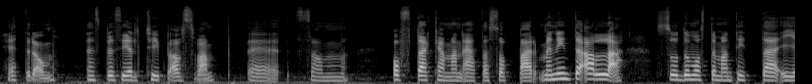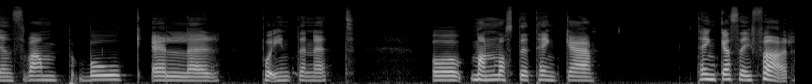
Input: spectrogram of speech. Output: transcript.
heter de. En speciell typ av svamp eh, som ofta kan man äta soppar, men inte alla. Så då måste man titta i en svampbok eller på internet. Och man måste tänka, tänka sig för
